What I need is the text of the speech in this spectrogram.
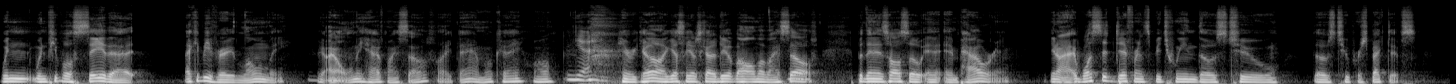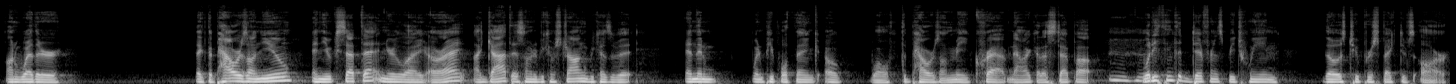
When when people say that, that could be very lonely. Mm-hmm. I only have myself. Like, damn, okay, well, Yeah. here we go. I guess I just got to do it all by myself. Mm-hmm. But then it's also e- empowering. You know, what's the difference between those two those two perspectives on whether like the power's on you and you accept that and you're like, all right, I got this. I'm going to become strong because of it. And then when people think, oh, well, the power's on me, crap, now I got to step up. What do you think the difference between those two perspectives are?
